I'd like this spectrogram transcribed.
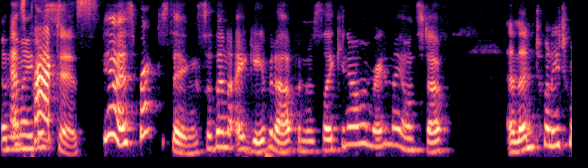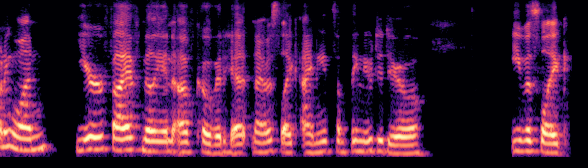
And that's I just- practice yeah, it's practicing. So then I gave it up and was like, you know, I'm writing my own stuff. And then 2021, year 5 million of COVID hit. And I was like, I need something new to do. Eva's like,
